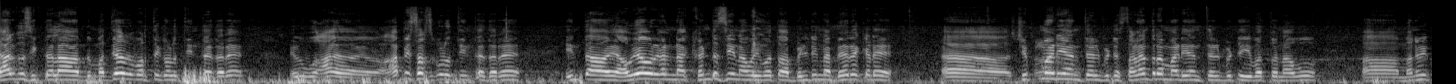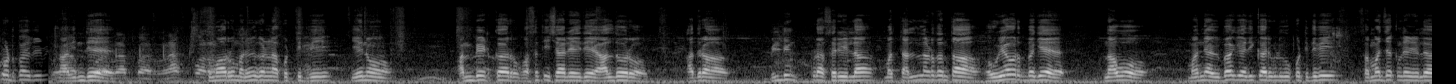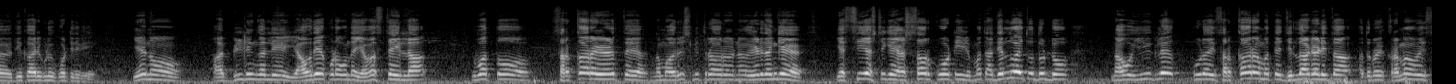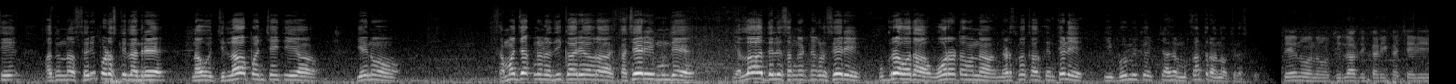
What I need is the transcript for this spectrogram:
ಯಾರಿಗೂ ಸಿಗ್ತಾ ಇಲ್ಲ ಅದು ಮಧ್ಯವರ್ತಿಗಳು ತಿಂತಾ ಇದ್ದಾರೆ ಆಫೀಸರ್ಸ್ಗಳು ತಿಂತಾ ಇದ್ದಾರೆ. ಇಂಥ ಅವ್ಯವಹಾರಗಳನ್ನ ಖಂಡಿಸಿ ನಾವು ಇವತ್ತು ಆ ಬಿಲ್ಡಿಂಗ್ನ ಬೇರೆ ಕಡೆ ಶಿಫ್ಟ್ ಮಾಡಿ ಅಂತ ಹೇಳ್ಬಿಟ್ಟು, ಸ್ಥಳಾಂತರ ಮಾಡಿ ಅಂತ ಹೇಳ್ಬಿಟ್ಟು ಇವತ್ತು ನಾವು ಮನವಿ ಕೊಡ್ತಾ ಇದ್ದೀವಿ. ನಾವು ಹಿಂದೆ ಸುಮಾರು ಮನವಿಗಳನ್ನ ಕೊಟ್ಟಿದ್ವಿ. ಏನು ಅಂಬೇಡ್ಕರ್ ವಸತಿ ಶಾಲೆ ಇದೆ, ಆಲ್ದೋರು, ಅದರ ಬಿಲ್ಡಿಂಗ್ ಕೂಡ ಸರಿ ಇಲ್ಲ. ಮತ್ತು ಅಲ್ಲಿ ನಡೆದಂಥ ಅವ್ಯವಹಾರದ ಬಗ್ಗೆ ನಾವು ಮಾನ್ಯ ವಿಭಾಗೀಯ ಅಧಿಕಾರಿಗಳಿಗೂ ಕೊಟ್ಟಿದ್ದೀವಿ, ಸಮಾಜ ಕಲ್ಯಾಣ ಅಧಿಕಾರಿಗಳಿಗೂ ಕೊಟ್ಟಿದ್ದೀವಿ. ಏನು ಆ ಬಿಲ್ಡಿಂಗಲ್ಲಿ ಯಾವುದೇ ಕೂಡ ಒಂದು ವ್ಯವಸ್ಥೆ ಇಲ್ಲ. ಇವತ್ತು ಸರ್ಕಾರ ಹೇಳುತ್ತೆ, ನಮ್ಮ ಹರೀಶ್ ಮಿತ್ರ ಅವರು ಹೇಳಿದಂಗೆ ಎಸ್ ಸಿ ಎಸ್ ಟಿಗೆ ಎಷ್ಟು ಸಾವಿರ ಕೋಟಿ, ಮತ್ತು ಅದೆಲ್ಲೂ ಆಯಿತು ದುಡ್ಡು. ನಾವು ಈಗಲೇ ಕೂಡ ಈ ಸರ್ಕಾರ ಮತ್ತು ಜಿಲ್ಲಾಡಳಿತ ಅದರ ಬಗ್ಗೆ ಕ್ರಮ ವಹಿಸಿ ಅದನ್ನು ಸರಿಪಡಿಸ್ತಿಲ್ಲ ಅಂದರೆ ನಾವು ಜಿಲ್ಲಾ ಪಂಚಾಯಿತಿಯ ಏನು ಸಮಾಜ ಕಲ್ಯಾಣ ಅಧಿಕಾರಿಯವರ ಕಚೇರಿ ಮುಂದೆ ಎಲ್ಲ ದಲಿತ ಸಂಘಟನೆಗಳು ಸೇರಿ ಉಗ್ರವಾದ ಹೋರಾಟವನ್ನು ನಡೆಸಬೇಕಾಗುತ್ತೆ ಅಂತೇಳಿ ಈ ಭೂಮಿಕೆ ಚಾನಲ್ ಮುಖಾಂತರ ನಾವು ತಿಳಿಸ್ತೀವಿ. ಏನು ನಾವು ಜಿಲ್ಲಾಧಿಕಾರಿ ಕಚೇರಿ,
